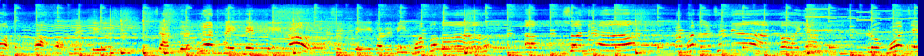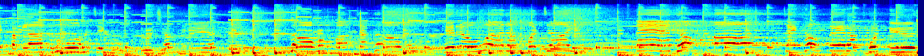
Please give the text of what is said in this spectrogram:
หมดห้องหมดเป็นเดือนจากเดือนเลื่อนไปเป็นปีโอ้สิบปีก็ไม่มีความเพ้อส่วนเรื่องกับเพื่อนน้อก็ยังรูปหัวใจปักลานหัวใจหูดูช้ำเลือดโทรปากจากเขาให้เราว่าน้ำหัใจ แต่ทำไมใจเขาไม่รักคนอื่น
